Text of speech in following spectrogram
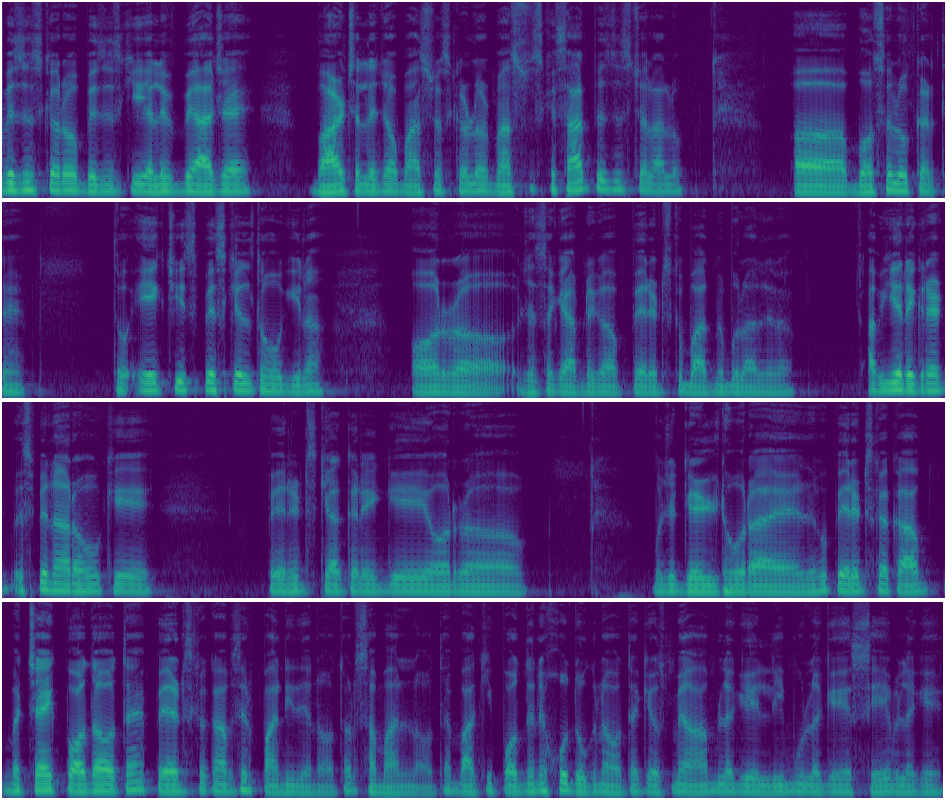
बिज़नेस करो बिज़नेस की अलिफ भी आ जाए, बाहर चले जाओ मास्टर्स कर लो और मास्टर्स के साथ बिज़नेस चला लो। बहुत से लोग करते हैं। तो एक चीज़ पे स्किल तो होगी ना। और जैसा कि आपने कहा, पेरेंट्स को बाद में बुला लेना। अब ये रिग्रेट इस पर ना रहो कि पेरेंट्स क्या करेंगे और मुझे गिल्ट हो रहा है। देखो, पेरेंट्स का काम, बच्चा एक पौधा होता है, पेरेंट्स का काम सिर्फ़ पानी देना होता है और संभालना होता है। बाकी पौधे ने खुद उगना होता है कि उसमें आम लगे, लीमू लगे, सेब लगे,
